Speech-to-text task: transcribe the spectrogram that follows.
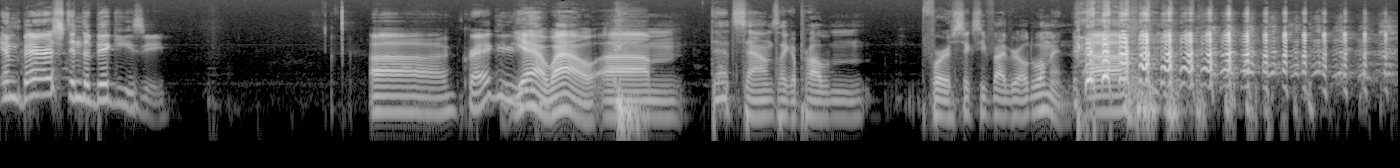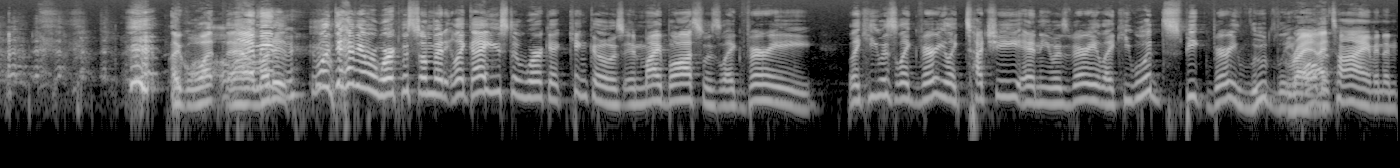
Embarrassed in the Big Easy. Uh, Craig? Yeah, wow. Um, that sounds like a problem for a 65 year old woman. Um, like, what the hell? I mean, is- well, did- have you ever worked with somebody? Like, I used to work at Kinko's, and my boss was like very, like he was like very like touchy and he was very like he would speak very lewdly Right, all I- the time and then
